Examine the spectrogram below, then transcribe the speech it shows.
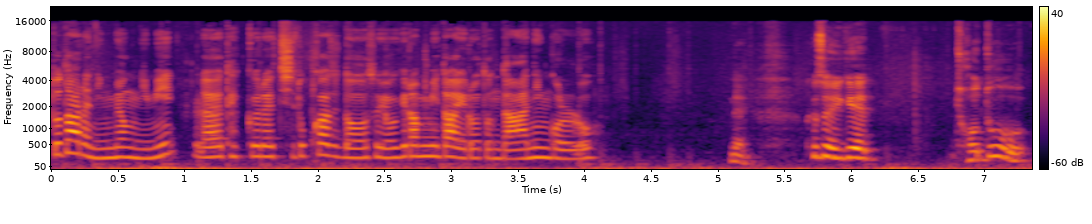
또 다른 익명님이 레 댓글에 지도까지 넣어서 여기랍니다 이러던데 아닌 걸로. 그래서 이게 저도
